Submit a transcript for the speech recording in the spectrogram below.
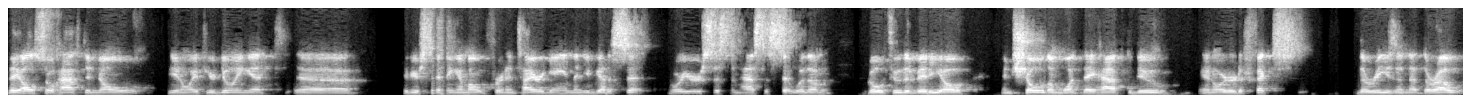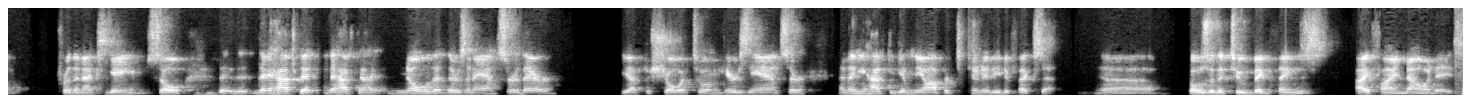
they also have to know you know, if you're doing it, uh, if you're sitting them out for an entire game, then you've got to sit, or your assistant has to sit with them, go through the video, and show them what they have to do in order to fix the reason that they're out for the next game. So mm-hmm. they, they have to they have to know that there's an answer there. You have to show it to them. Here's the answer, and then you have to give them the opportunity to fix it. Uh, those are the two big things I find nowadays.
